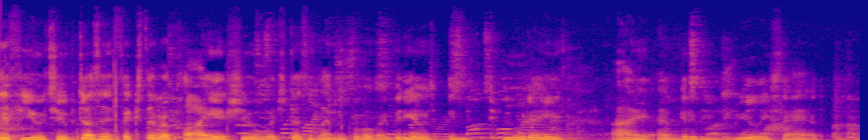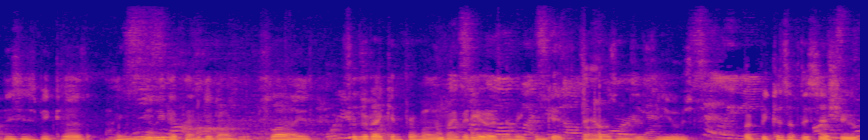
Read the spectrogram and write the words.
If YouTube doesn't fix the reply issue, which doesn't let me promote my videos in two days, I am gonna be really sad. This is because I really depended on replies so that I can promote my videos and make them get thousands of views. But because of this issue,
